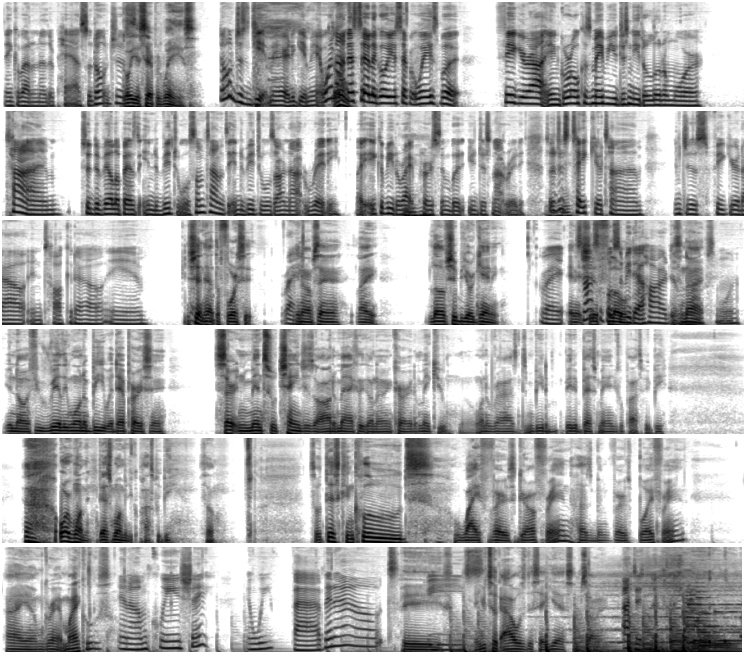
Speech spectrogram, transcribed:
think about another path so don't just go your separate ways. don't just get married to get married. Well, not Don't. necessarily go your separate ways, but figure out and grow because maybe you just need a little more time to develop as an individual. Sometimes the individuals are not ready. Like it could be the right Mm-hmm. person, but you're just not ready. So just take your time and just figure it out and talk it out and You shouldn't have to force it. right, You know what I'm saying? Like love should be organic. right. and it's it not supposed flow. to be that hard. It's not. You know, if you really want to be with that person, certain mental changes are automatically going to occur to make you want to rise and be the be the best man you could possibly be, or woman, best woman you could possibly be. So, so this concludes wife versus girlfriend, husband versus boyfriend. I am Grant Michaels. And I'm Queen Shá, and we vibing out. Peace. Peace. And you took hours to say yes. I'm sorry. I didn't.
